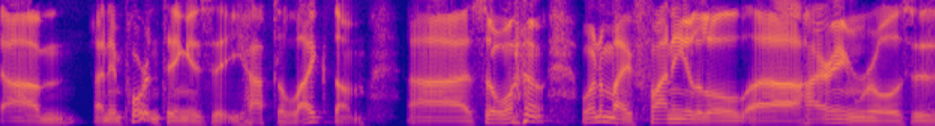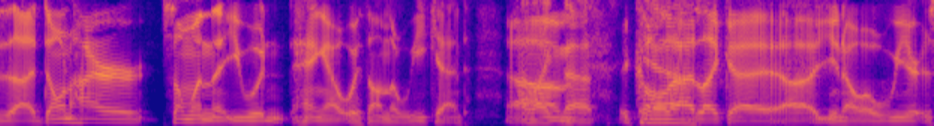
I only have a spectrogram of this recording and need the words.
um, an important thing is that you have to like them. Uh, so one of, one of my funny little uh, hiring rules is uh, don't hire someone that you wouldn't hang out with on the weekend. Um, I like um, that. Call yeah. that like a uh, you know a weird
